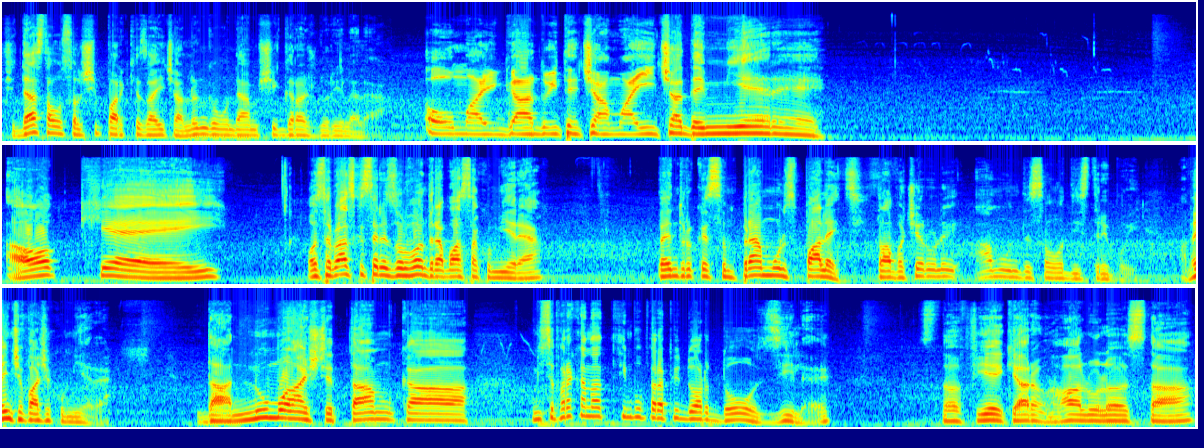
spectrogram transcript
și de asta o să-l și parchez aici lângă unde am și grajdurile alea. Oh my god, uite ce am aici de miere! Ok. O să trebuiască să rezolvăm treaba asta cu mierea. Pentru că sunt prea mulți paleți. Slavă cerului, am unde să o distribui. Avem ce face cu mierea. Dar nu mă așteptam ca... Mi se pare că am dat timpul pe rapid doar două zile. Să fie chiar în halul ăsta.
